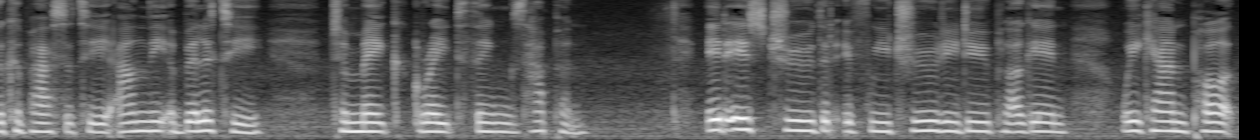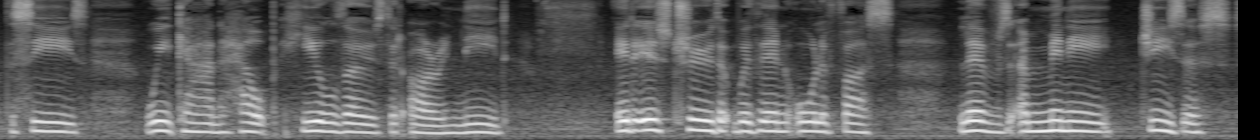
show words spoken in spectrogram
the capacity and the ability to make great things happen. It is true that if we truly do plug in, we can part the seas, we can help heal those that are in need. It is true that within all of us lives a mini Jesus,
